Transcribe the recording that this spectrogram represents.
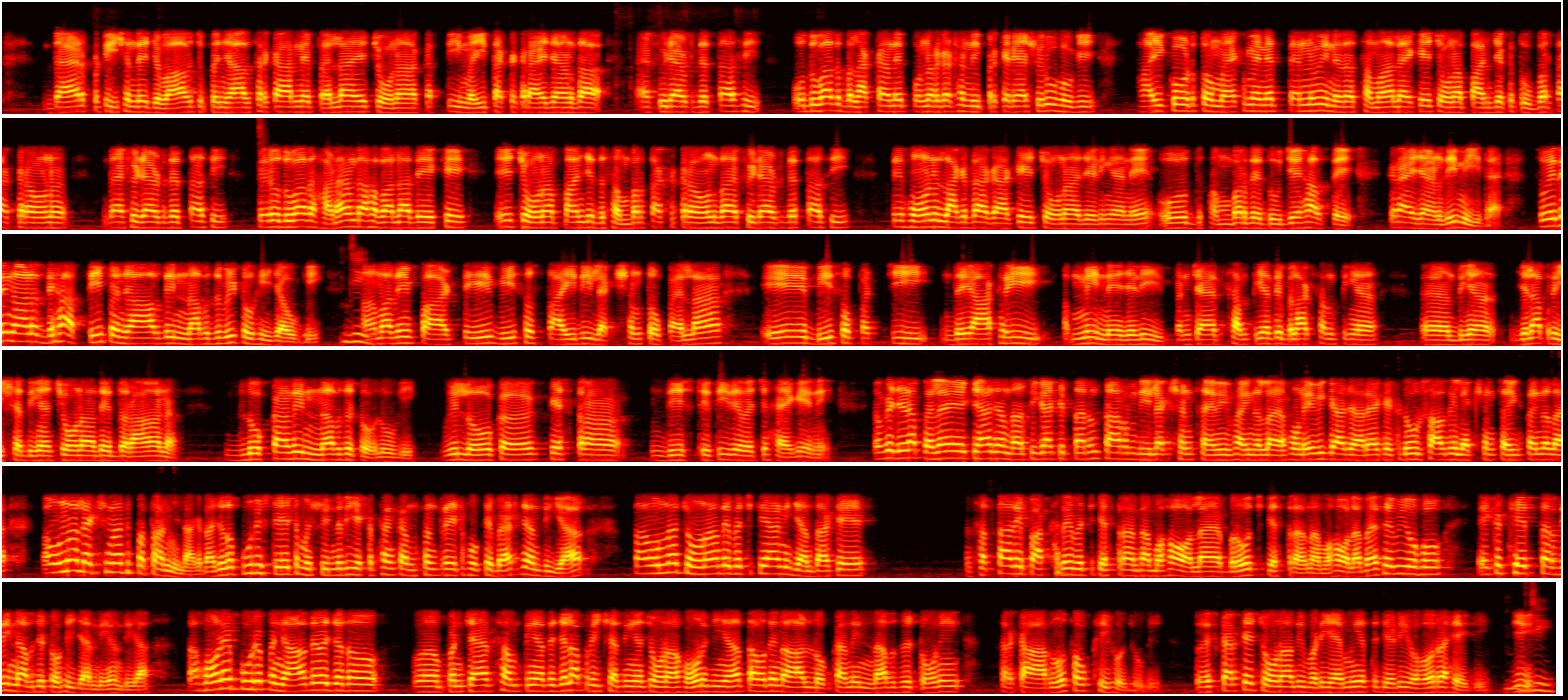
ਦਾਇਰ ਪਟੀਸ਼ਨ ਦੇ ਜਵਾਬ 'ਚ ਪੰਜਾਬ ਸਰਕਾਰ ਨੇ ਪਹਿਲਾਂ ਇਹ ਚੋਣਾਂ 31 ਮਈ ਤੱਕ ਕਰਾਏ ਜਾਣ ਦਾ ਐਫੀਡੈਵਿਟ ਦਿੱਤਾ ਸੀ। ਉਸ ਤੋਂ ਬਾਅਦ ਬਲਾਕਾਂ ਦੇ ਪੁਨਰਗਠਨ ਦੀ ਪ੍ਰਕਿਰਿਆ ਸ਼ੁਰੂ ਹੋ ਗਈ। ਹਾਈ ਕੋਰਟ ਤੋਂ ਮਹਿਕਮੇ ਨੇ 3 ਮਹੀਨੇ ਦਾ ਸਮਾਂ ਲੈ ਕੇ ਚੋਣਾਂ 5 ਅਕਤੂਬਰ ਤੱਕ ਕਰਾਉਣ ਦਾ ਐਫੀਡੈਵਿਟ ਦਿੱਤਾ ਸੀ। ਫਿਰ ਉਸ ਤੋਂ ਬਾਅਦ ਹੜ੍ਹਾਂ ਦਾ ਹਵਾਲਾ ਦੇ ਕੇ ਇਹ ਚੋਣਾਂ 5 ਦਸੰਬਰ ਤੱਕ ਕਰਾਉਣ ਦਾ ਐਫੀਡੈਵਿਟ ਦਿੱਤਾ ਸੀ ਤੇ ਹੁਣ ਲੱਗਦਾਗਾ ਕਿ ਚੋਣਾਂ ਜਿਹੜੀਆਂ ਨੇ ਉਹ ਦਸੰਬਰ ਦੇ ਦੂਜੇ ਹਫ਼ਤੇ ਕਰਾਏ ਜਾਣ ਦੀ ਉਮੀਦ ਹੈ। ਸੋ ਇਹਦੇ ਨਾਲ ਦਿਹਾਤੀ ਪੰਜਾਬ ਦੀ ਨਬਜ਼ ਵੀ ਟੋਹੀ ਜਾਊਗੀ। ਆਮ ਆਦਮੀ ਪਾਰਟੀ 2027 ਦੀ ਇਲੈਕਸ਼ਨ ਤੋਂ ਪਹਿਲਾਂ ਇਹ 2025 ਦੇ ਆਖਰੀ ਮਹੀਨੇ ਜਿਹੜੀ ਪੰਚਾਇਤ ਸੰਮਤੀਆਂ ਤੇ ਬਲਾਕ ਸੰਮਤੀਆਂ ਦੀਆਂ ਜ਼ਿਲ੍ਹਾ ਪਰਿਸ਼ਦ ਦੀਆਂ ਚੋਣਾਂ ਦੇ ਦੌਰਾਨ ਲੋਕਾਂ ਦੀ ਨਬਜ਼ ਟੋਲੂਗੀ ਵੀ ਲੋਕ ਕਿਸ ਤਰ੍ਹਾਂ ਦੀ ਸਥਿਤੀ ਦੇ ਵਿੱਚ ਹੈਗੇ ਨੇ। ਕਿਉਂਕਿ ਜਿਹੜਾ ਪਹਿਲਾਂ ਇਹ ਕਿਹਾ ਜਾਂਦਾ ਸੀਗਾ ਕਿ ਤਰਨ ਤਾਰਨ ਦੀ ਇਲੈਕਸ਼ਨ ਸੈਮੀਫਾਈਨਲ ਹੈ ਹੁਣ ਇਹ ਵੀ ਕਿਹਾ ਜਾ ਰਿਹਾ ਕਿ ਖਡੂਰ ਸਾਹਿਬ ਦੀ ਇਲੈਕਸ਼ਨ ਸੈਮੀਫਾਈਨਲ ਹੈ ਤਾਂ ਉਹਨਾਂ ਇਲੈਕਸ਼ਨਾਂ 'ਚ ਪਤਾ ਨਹੀਂ ਲੱਗਦਾ। ਜਦੋਂ ਪੂਰੀ ਸਟੇਟ ਮਸ਼ੀਨਰੀ ਇੱਕ ਥਾਂ ਕਨਸੈਂਟਰੇਟ ਹੋ ਕੇ ਬੈਠ ਜਾਂਦੀ ਆ, ਤਾਂ ਉਹਨਾਂ ਚੋਣਾਂ ਦੇ ਵਿੱਚ ਕਿਹਾ ਨਹੀਂ ਜਾਂਦਾ ਕਿ ਸੱਤਾ ਦੇ ਪੱਖ ਦੇ ਵਿੱਚ ਕਿਸ ਤਰ੍ਹਾਂ ਦਾ ਮਾਹੌਲ ਹੈ ਵਿਰੋਧ ਕਿਸ ਤਰ੍ਹਾਂ ਦਾ ਮਾਹੌਲ ਹੈ ਵੈਸੇ ਵੀ ਉਹ ਇੱਕ ਖੇਤਰ ਦੀ ਨਬਜ਼ ਟੋਹੀ ਜਾਂਦੀ ਹੁੰਦੀ ਆ। ਤਾਂ ਹੁਣ ਇਹ ਪੂਰੇ ਪੰਜਾਬ ਦੇ ਵਿੱਚ ਜਦੋਂ ਅਹ, ਪੰਚਾਇਤ ਸੰਮਤੀਆਂ ਤੇ ਜ਼ਿਲ੍ਹਾ ਪ੍ਰੀਸ਼ਦ ਦੀਆਂ ਚੋਣਾਂ ਹੋਣਗੀਆਂ ਤਾਂ ਉਹਦੇ ਨਾਲ ਲੋਕਾਂ ਦੀ ਨਬਜ਼ ਟੋਣੀ ਸਰਕਾਰ ਨੂੰ ਸੌਖੀ ਹੋ ਜਾਊਗੀ ਸੋ ਇਸ ਕਰਕੇ ਚੋਣਾਂ ਦੀ ਬੜੀ ਅਹਿਮੀਅਤ ਜਿਹੜੀ ਉਹ ਰਹੇਗੀ। ਜੀ।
